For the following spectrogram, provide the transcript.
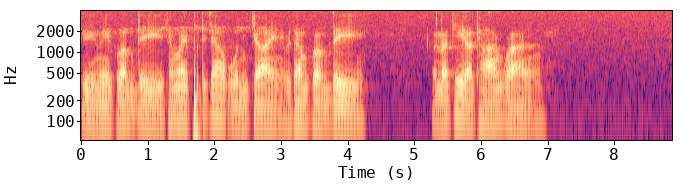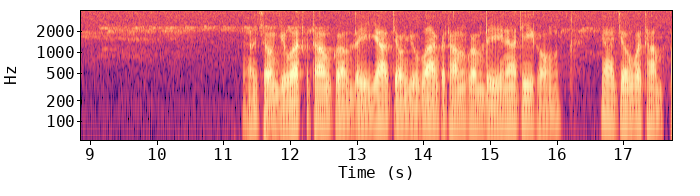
ที่มีความดีทำให้พระพุทธเจ้าอุ่นใจ ไปทำความดีคนละที่ละทางกว่า สงอยู่วัดก็ทำความดีญาติโยมอยู่บ้านก็ทำความดีหน้าที่ของญาติโยมก็ทำไป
